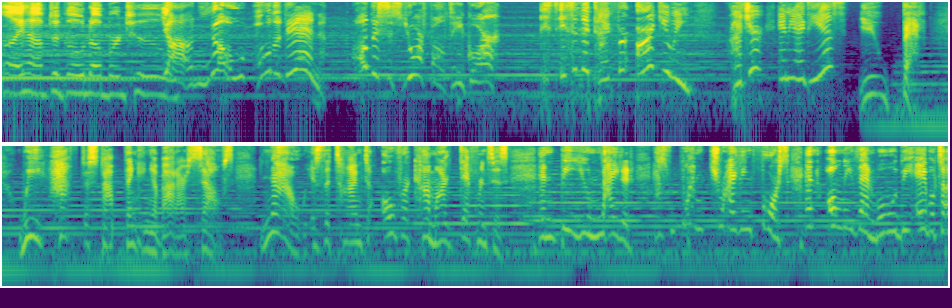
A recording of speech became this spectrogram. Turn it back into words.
I have to go number two. Yeah, no, hold it in. All this is your fault, Igor. This isn't the time for arguing. Roger, any ideas? You bet. We have to stop thinking about ourselves. Now is the time to overcome our differences and be united as one driving force, and only then will we be able to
